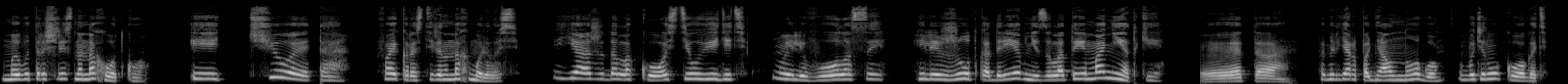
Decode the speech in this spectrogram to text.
Мы вытаращились на находку. «И чё это?» Файка растерянно нахмурилась. «Я ожидала кости увидеть, ну или волосы, или жутко древние золотые монетки». «Это...» Фамильяр поднял ногу, вытянул коготь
